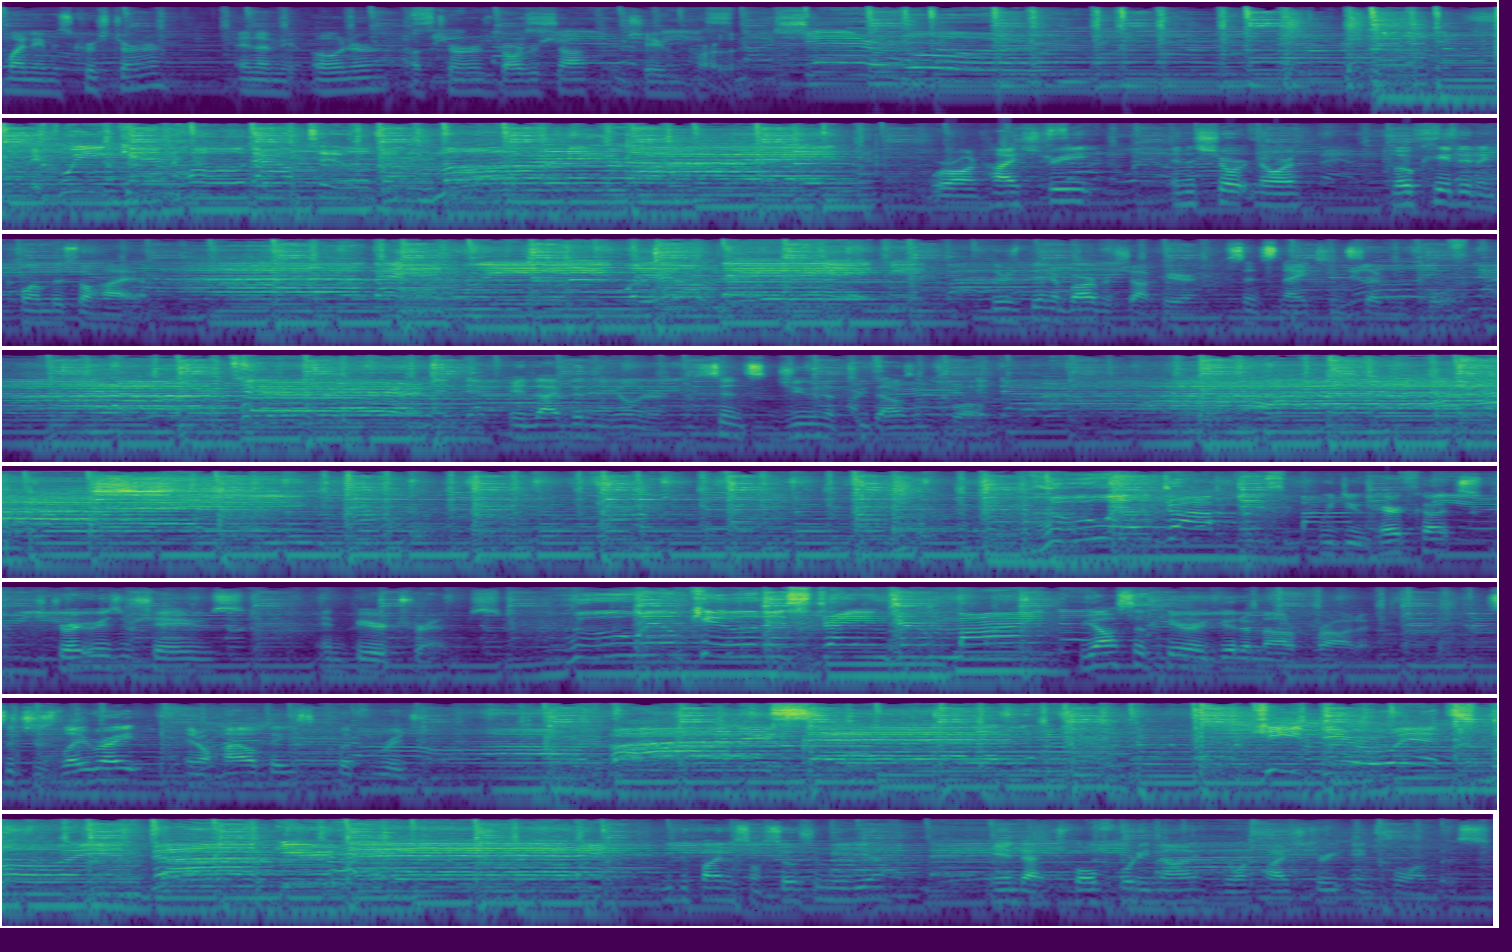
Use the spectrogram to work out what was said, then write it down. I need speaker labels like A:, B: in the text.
A: My name is Chris Turner, and I'm the owner of Turner's Barbershop and Shaving Parlor. We're on High Street in the Short North, located in Columbus, Ohio. There's been a barbershop here since 1974. And I've been the owner since June of 2012. We do haircuts, straight razor shaves, and beard trims. We also carry a good amount of product, such as Layrite and Ohio-based Cliff Original. You can find us on social media and at 1249 North High Street in Columbus.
